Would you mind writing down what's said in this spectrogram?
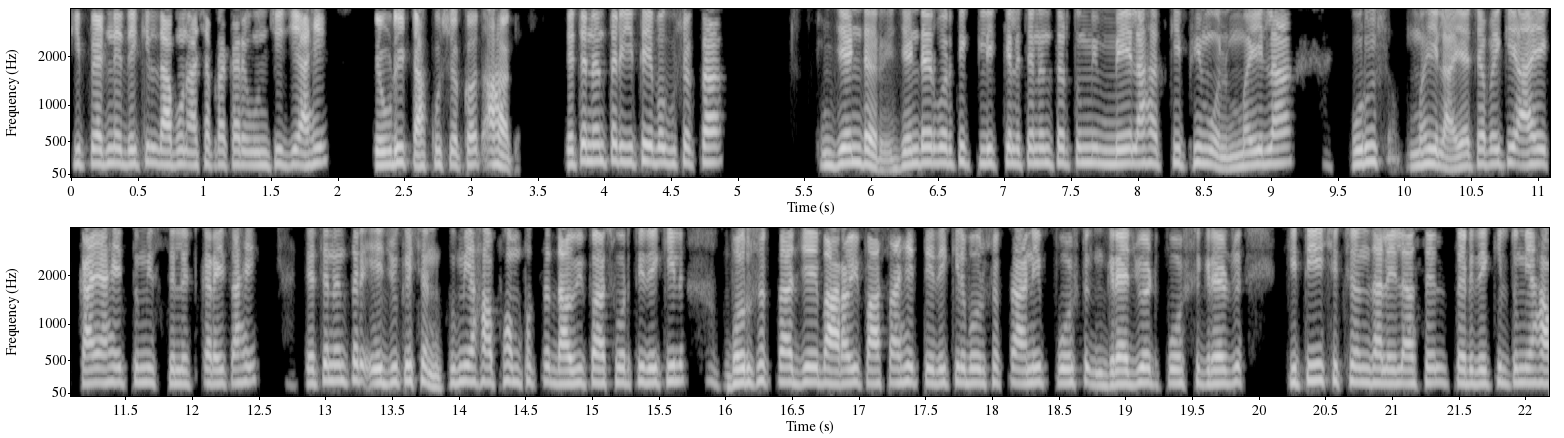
कीपॅडने देखील दाबून अशा प्रकारे उंची जी आहे तेवढी टाकू शकत आहात. त्याच्यानंतर इथे बघू शकता जेंडर जेंडरवरती क्लिक केल्याच्यानंतर तुम्ही मेल आहात की फिमेल? महिला पुरुष महिला याच्यापैकी आहे काय आहे तुम्ही सिलेक्ट करायचं आहे. त्याच्यानंतर एज्युकेशन तुम्ही हा फॉर्म फक्त दहावी पासवरती देखील भरू शकता. जे बारावी पास आहेत ते देखील भरू शकता आणि पोस्ट ग्रॅज्युएट पोस्ट ग्रॅज्युएट कितीही शिक्षण झालेलं असेल तरी देखील तुम्ही हा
